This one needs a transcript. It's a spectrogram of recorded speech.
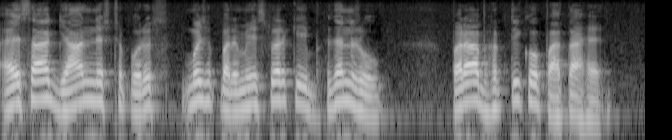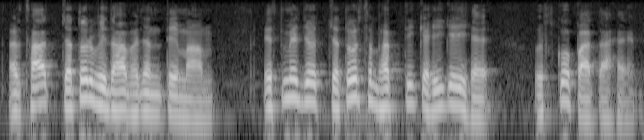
ऐसा ज्ञाननिष्ठ पुरुष मुझ परमेश्वर की भजन रूप, पराभक्ति को पाता है, अर्थात चतुर्विधा भजन्ते माम इसमें जो चतुर्थ भक्ति कही गई है, उसको पाता है।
